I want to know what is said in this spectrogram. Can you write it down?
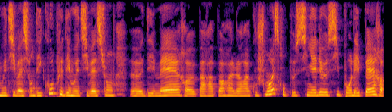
motivations des couples, des motivations euh, des mères par rapport à leur accouchement, est-ce qu'on peut signaler aussi pour les pères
